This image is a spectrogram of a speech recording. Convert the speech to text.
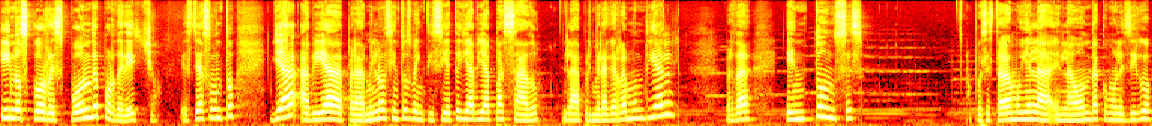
y nos corresponde por derecho. Este asunto ya había, para 1927 ya había pasado la Primera Guerra Mundial, ¿verdad? entonces pues estaba muy en la, en la onda, como les digo,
